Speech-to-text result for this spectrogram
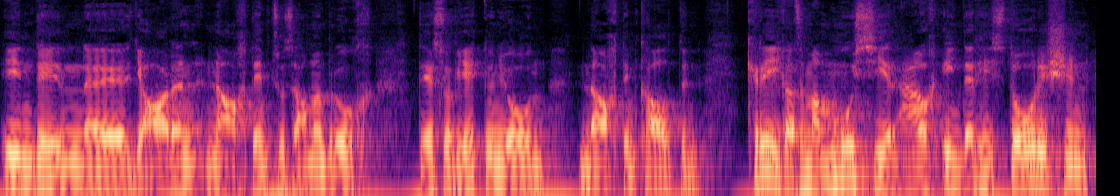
in den äh, Jahren nach dem Zusammenbruch der Sowjetunion, nach dem Kalten Krieg. Also man muss hier auch in der historischen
